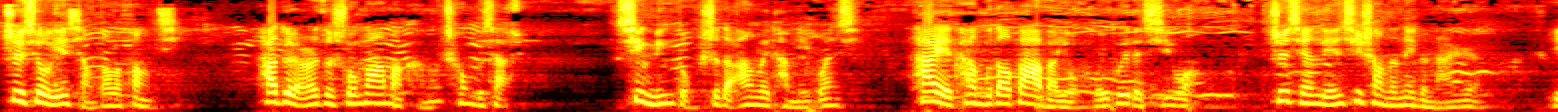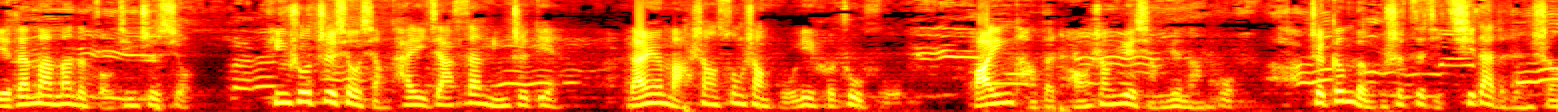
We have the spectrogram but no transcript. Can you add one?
智秀也想到了放弃。他对儿子说：“妈妈可能撑不下去。”姓名懂事的安慰他：“没关系。”他也看不到爸爸有回归的希望。之前联系上的那个男人也在慢慢的走进智秀。听说智秀想开一家三明治店，男人马上送上鼓励和祝福。华英躺在床上越想越难过，这根本不是自己期待的人生。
